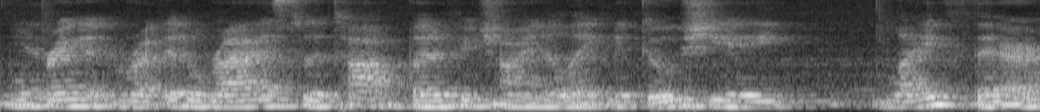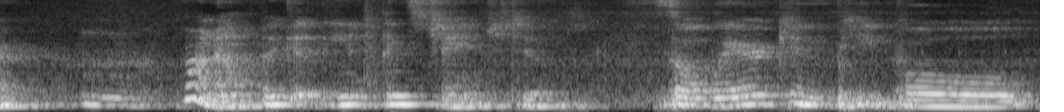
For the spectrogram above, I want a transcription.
we'll Yeah. bring it, ri- it'll rise to the top. But if you're trying to like negotiate life there, Mm. I don't know, like, it- you know, things change too. So where can people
